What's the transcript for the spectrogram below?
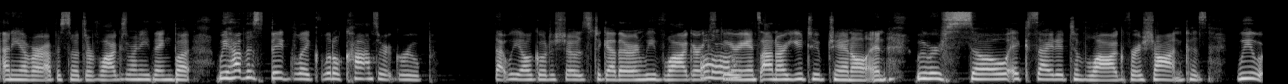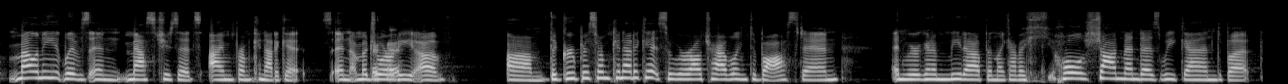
any of our episodes or vlogs or anything, but we have this big like little concert group that we all go to shows together and we vlog our Aw. experience on our YouTube channel and we were so excited to vlog for Shawn cuz we Melanie lives in Massachusetts, I'm from Connecticut and a majority of um the group is from Connecticut, so we were all traveling to Boston and we were going to meet up and like have a whole Shawn Mendes weekend, but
